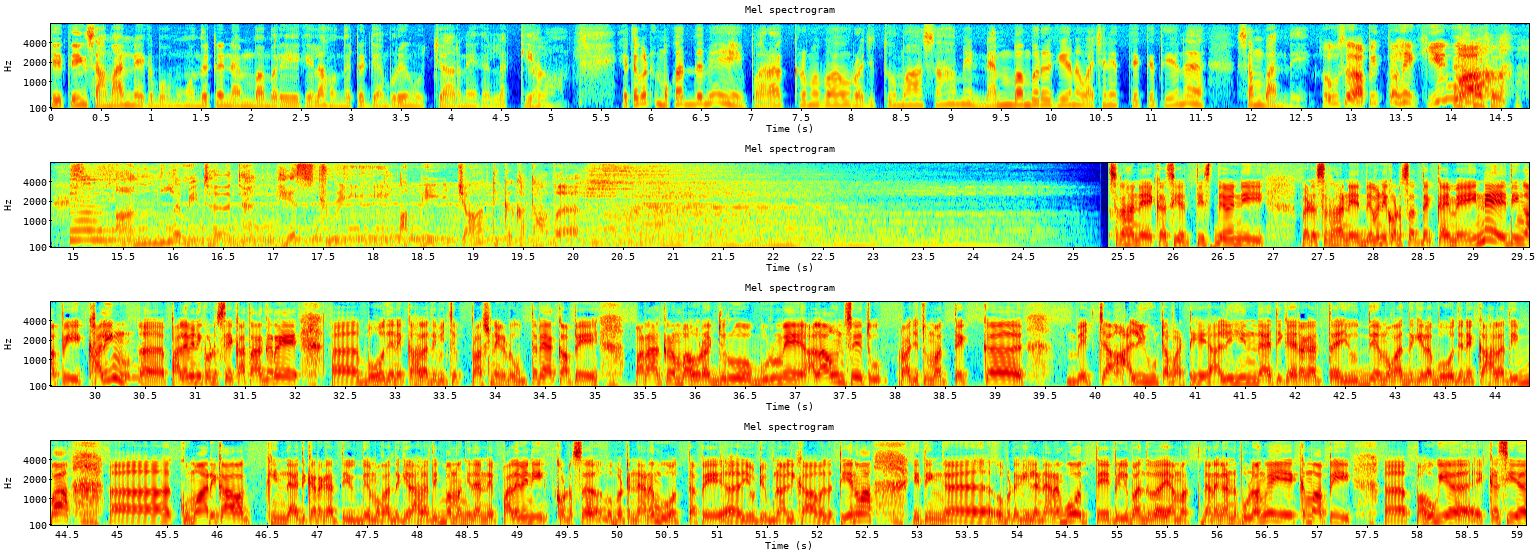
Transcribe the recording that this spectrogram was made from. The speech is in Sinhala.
හිතින් සමන් එක බොහොම හොඳට නැම් බඹරේ කියලා හොඳට ගැඹුරෙන් උච්චාරණය කරලා කියනවා. එතකොට මොකක්ද මේ පරාක්‍රම බාව රජතුමා සහ මේ නැම්බඹර කියන වචනෙත් එක්ක තියෙන සම්බන්ධය. ඔවුස අපිත් ඔහෙ කියවා Unlimited History අපේ ජාතික කතාව සරහන එකසිය තිස් දෙවැනි වැඩසරහනේ දෙවැනි කොටසත් එක්කයි මේ ඉන්න. ඉතින් අපි කලින් පළවෙනි කොටසේ කතා කරේ බොහෝ දෙනෙක් හලා තිබිච්ච ප්‍රශ්නකට උත්තරයක් අපේ පරාක්‍රම් බහු රජ්ජුරුවෝ බුරුමේ අලවුන් සේතු රජතුමත් එක්ක වෙච්ච අලි හුට පටේ අලිහින්ද ඇතික රගත්ත යුද්ධය මොකක්ද කියලා බොහෝ දෙනෙක් අහලා තිබ්බා. කුමාරිකාවක් හින්ද ඇති කරගත් යුද්ධය මොකක්ද කියලා හලා තිබ මහිතන්න පළවෙනි කොටස ඔබට නැරඹුවොත් අපේ YouTube නාලිකාවල තියෙනවා. ඉතිං ඔබට ගිල නැරඹුවොත් ඒ පිළිබඳ පිළිබඳව යමක් දැනගන්න පුළුවන්ගේ ඒකම අපි පහුගිය එකසිය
